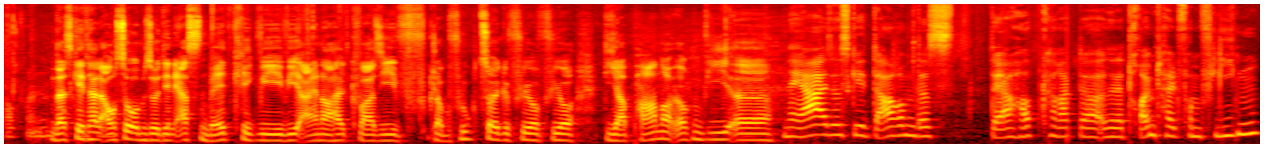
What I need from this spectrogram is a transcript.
auch von. Und das geht halt auch so um so den Ersten Weltkrieg, wie, wie einer halt quasi, glaube Flugzeuge für, für die Japaner irgendwie. Äh, Naja, also es geht darum, dass der Hauptcharakter, also der träumt halt vom Fliegen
